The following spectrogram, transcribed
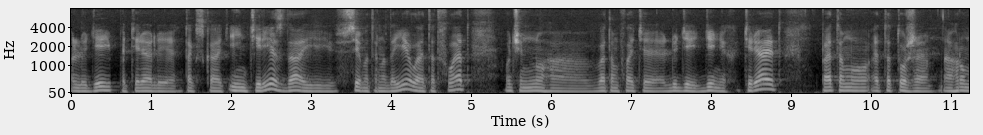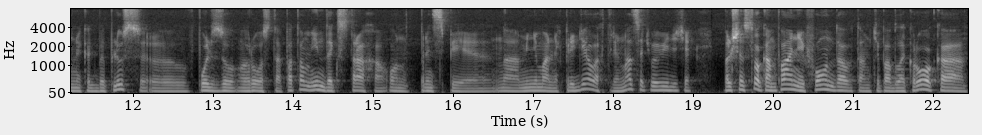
людей потеряли, так сказать, и интерес, да, и всем это надоело, этот флет. Очень много в этом флете людей денег теряют, поэтому это тоже огромный как бы плюс э, в пользу роста. Потом индекс страха, он в принципе на минимальных пределах, 13 вы видите. Большинство компаний, фондов, там типа BlackRock,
